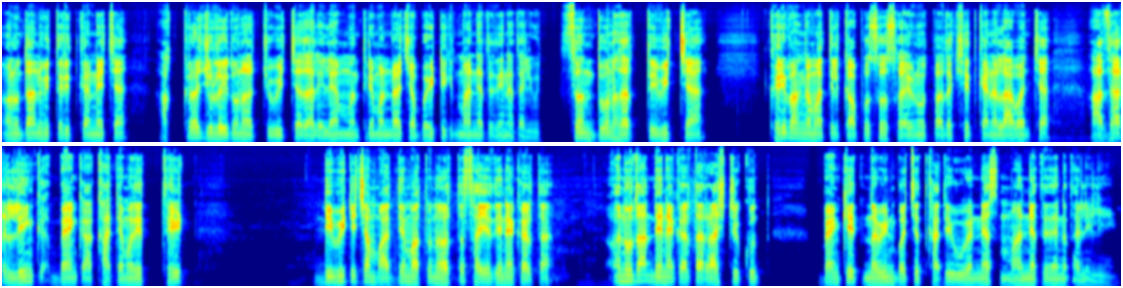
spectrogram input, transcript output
अनुदान वितरित करण्याच्या अकरा जुलै दोन हजार चोवीसच्या झालेल्या मंत्रिमंडळाच्या बैठकीत मान्यता देण्यात आली होती. सन दोन हजार तेवीसच्या खरीप हंगामातील कापूस व सोयाबीन उत्पादक शेतकऱ्यांना लाभांच्या आधार लिंक बँक खात्यामध्ये थेट डी बी टीच्या माध्यमातून अर्थसहाय्य देण्याकरता अनुदान देण्याकरता राष्ट्रीयकृत बँकेत नवीन बचत खाते उघडण्यास मान्यता देण्यात आलेली आहे.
